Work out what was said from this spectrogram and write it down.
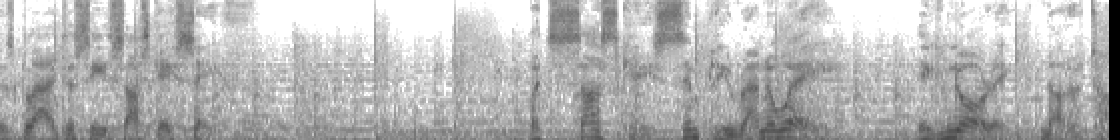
was glad to see Sasuke safe. But Sasuke simply ran away, ignoring Naruto.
